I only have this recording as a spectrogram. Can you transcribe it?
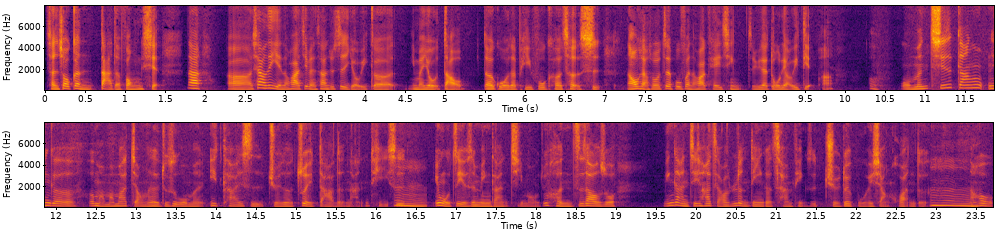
承受更大的风险。那呃，像日颜的话，基本上就是有一个你们有到德国的皮肤科测试，然后我想说这部分的话，可以请子瑜再多聊一点吗？哦，我们其实刚那个和马妈妈讲那个，就是我们一开始觉得最大的难题是，嗯、因为我自己也是敏感肌嘛，我就很知道说。敏感肌，它只要认定一个产品是绝对不会想换的。嗯，然后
